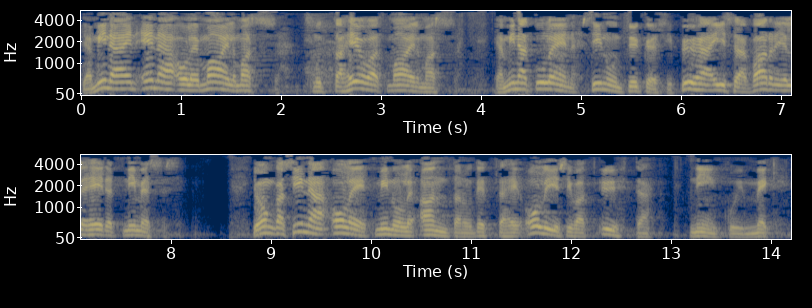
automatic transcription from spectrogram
Ja minä en enää ole maailmassa, mutta he ovat maailmassa. Ja minä tulen sinun tykösi, pyhä isä, varjele heidät nimessäsi, jonka sinä olet minulle antanut, että he olisivat yhtä niin kuin mekin.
